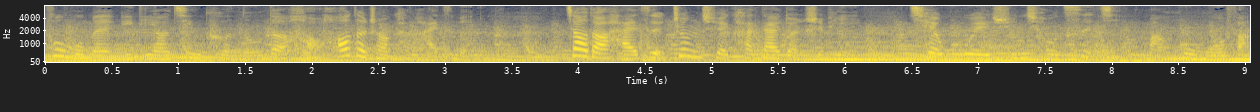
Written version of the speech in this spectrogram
父母们一定要尽可能的好好的照看孩子们，教导孩子正确看待短视频，切勿为寻求刺激盲目模仿。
